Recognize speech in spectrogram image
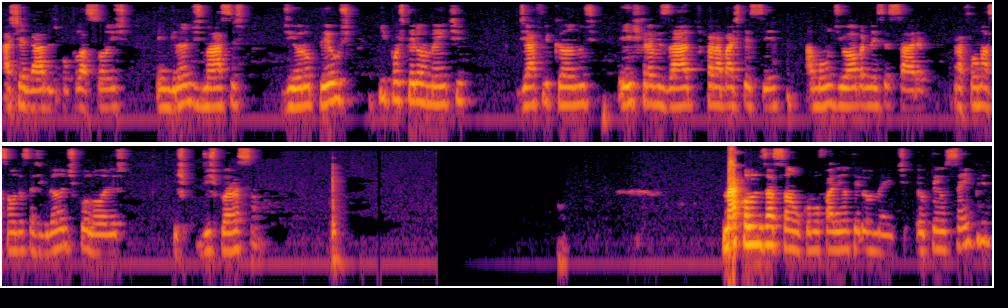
a chegada de populações em grandes massas de europeus e posteriormente de africanos escravizados para abastecer a mão de obra necessária para a formação dessas grandes colônias de exploração. Na colonização, como falei anteriormente, eu tenho sempre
